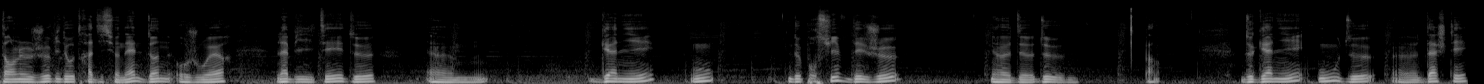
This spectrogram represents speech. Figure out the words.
dans le jeu vidéo traditionnel, donne aux joueurs l'habilité de gagner ou de poursuivre des jeux, euh, de, de, gagner ou de euh, d'acheter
